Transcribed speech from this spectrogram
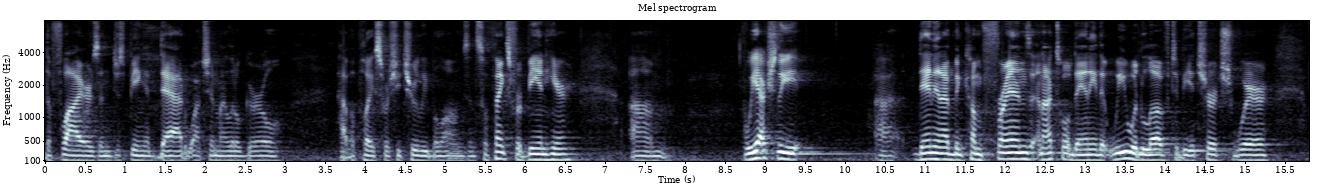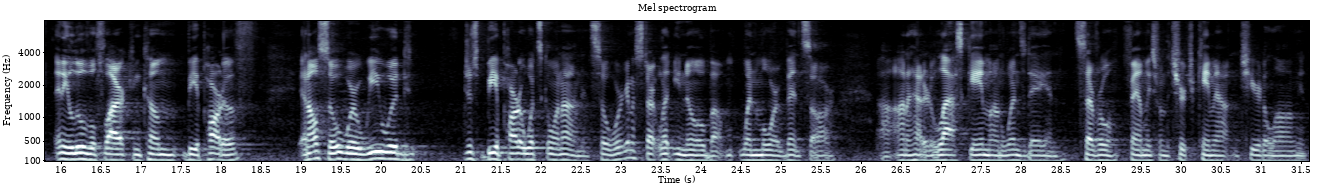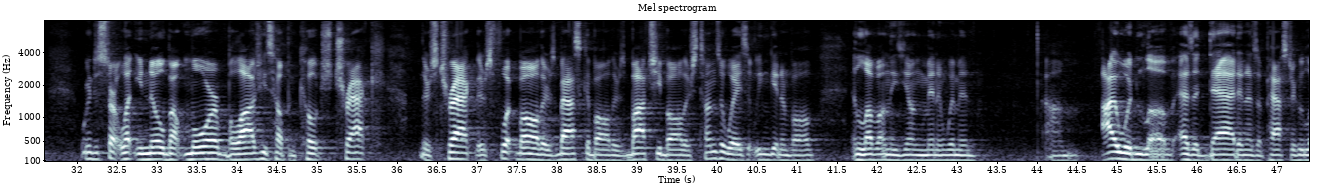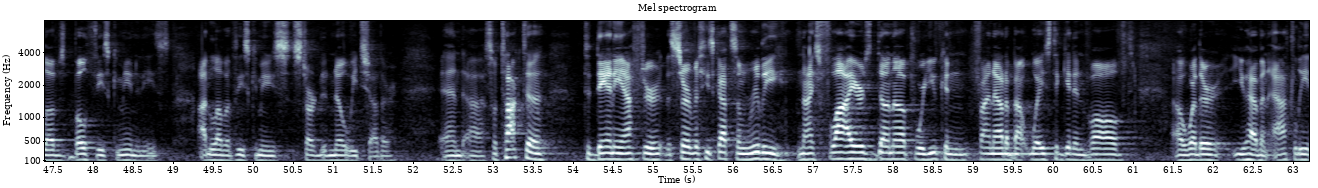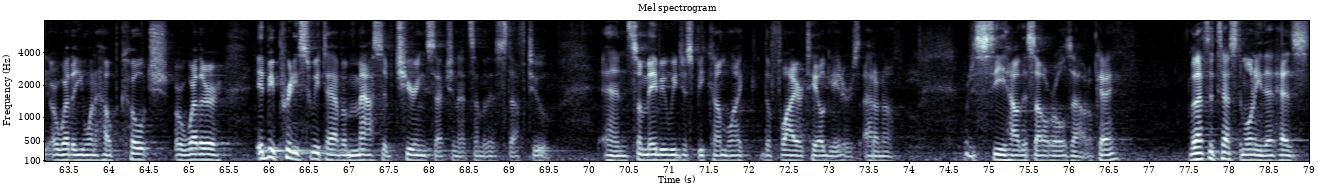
the Flyers and just being a dad watching my little girl have a place where she truly belongs. And so thanks for being here. Um, we actually uh, Danny and I have become friends, and I told Danny that we would love to be a church where any Louisville Flyer can come be a part of, and also where we would just be a part of what's going on. And so we're going to start letting you know about when more events are. Uh, Anna had her last game on Wednesday, and several families from the church came out and cheered along. And we're going to start letting you know about more. Balaji's helping coach track there's track, there's football, there's basketball, there's bocce ball. There's tons of ways that we can get involved and love on these young men and women. Um, I would love, as a dad and as a pastor who loves both these communities, I'd love if these communities started to know each other. And uh, so, talk to, to Danny after the service. He's got some really nice flyers done up where you can find out about ways to get involved, uh, whether you have an athlete or whether you want to help coach or whether it'd be pretty sweet to have a massive cheering section at some of this stuff too. And so maybe we just become like the flyer tailgaters. I don't know. We'll just see how this all rolls out, okay? But that's a testimony that has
